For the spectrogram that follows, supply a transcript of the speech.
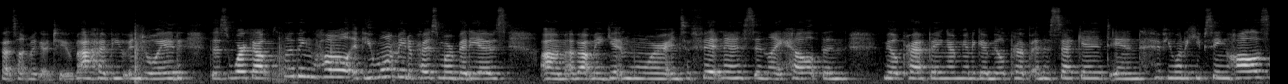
that's like my go-to. but I hope you enjoyed this workout clothing haul. If you want me to post more videos um, about me getting more into fitness and like health and meal prepping, I'm gonna go meal prep in a second. And if you wanna keep seeing hauls,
